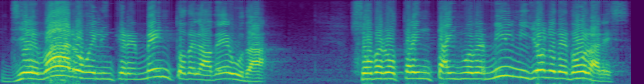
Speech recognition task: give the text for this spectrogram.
Llevaron el incremento de la deuda sobre los 39 mil millones de dólares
